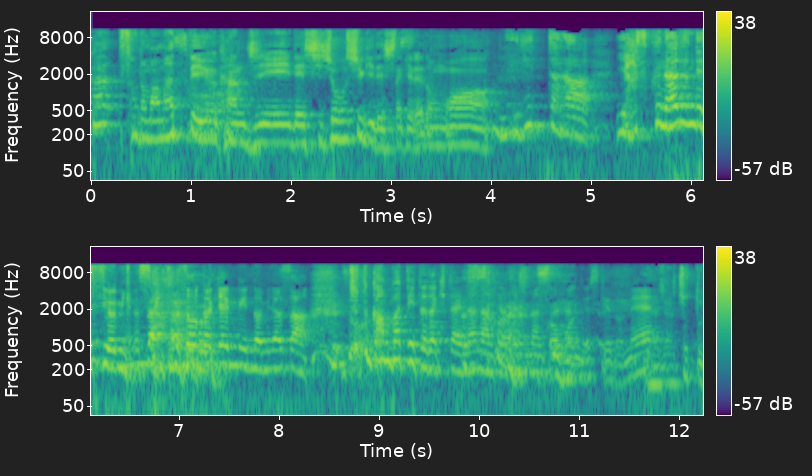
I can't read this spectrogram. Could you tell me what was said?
がそのままっていう感じで市場主義でしたけれども。値切ったら安くなるんですよ皆さん。静岡県民の皆さんちょっと頑張っていただきたいななんて私なんか思うんですけどね。じゃあちょっと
